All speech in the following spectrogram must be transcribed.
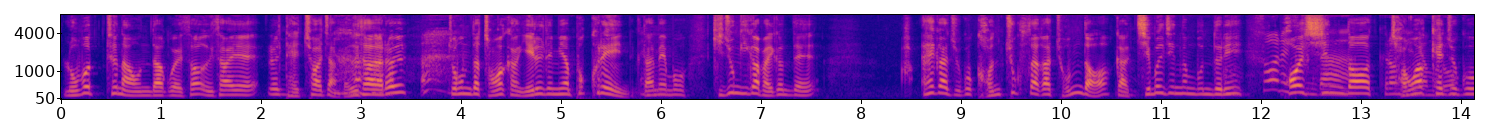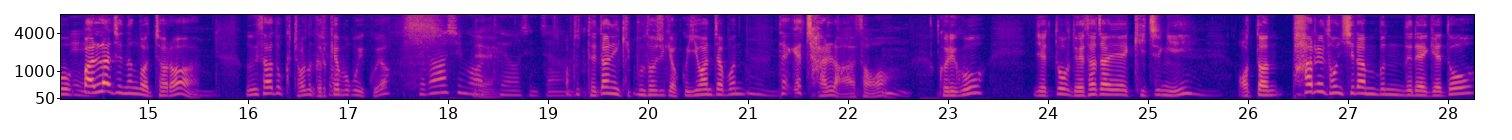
로봇 나온다고 해서 의사를 대처하지 않는다. 의사를 조금 더 정확하게 예를 들면 포크레인 그다음에 네. 뭐 기중기가 발견돼 해가지고 건축사가 좀 더 그러니까 집을 짓는 분들이 어. 훨씬 더 정확해지고. 예. 빨라지는 것처럼 음. 의사도 저는 그렇게 그렇죠. 보고 있고요. 대단하신 것 네. 같아요, 진짜. 아무튼 대단히 기쁜 음. 소식이었고 이 환자분 음. 되게 잘 나아서 음. 그리고 이제 또 뇌사자의 기증이 음. 어떤 팔을 손실한 분들에게도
